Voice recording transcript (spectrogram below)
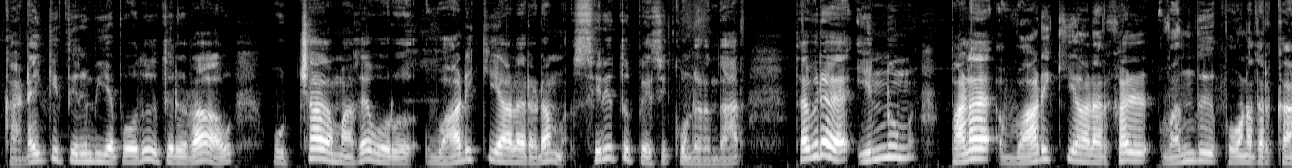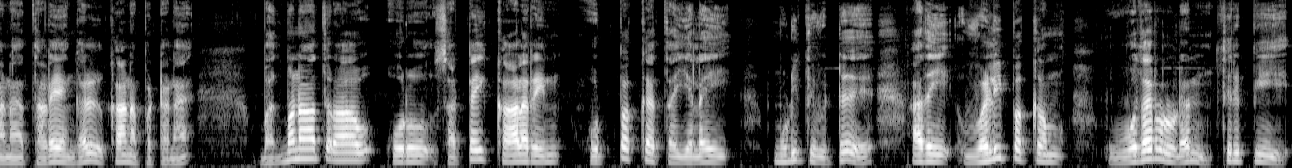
கடைக்கு திரும்பிய போது திரு ராவ் உற்சாகமாக ஒரு வாடிக்கையாளரிடம் சிரித்து பேசிக் கொண்டிருந்தார். தவிர இன்னும் பல வாடிக்கையாளர்கள் வந்து போனதற்கான தடயங்கள் காணப்பட்டன. பத்மநாத் ராவ் ஒரு சட்டைக்காலரின் உட்பக்க தையலை முடித்துவிட்டு அதை வெளிப்பக்கம் உதறலுடன் திருப்பி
